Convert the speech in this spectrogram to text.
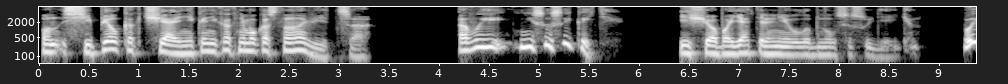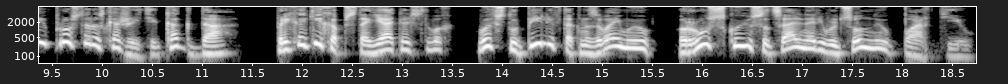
он сипел, как чайник, и никак не мог остановиться. — А вы не сысыкайте, — еще обаятельнее улыбнулся Судейкин. — Вы просто расскажите, когда, при каких обстоятельствах вы вступили в так называемую русскую социально-революционную партию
